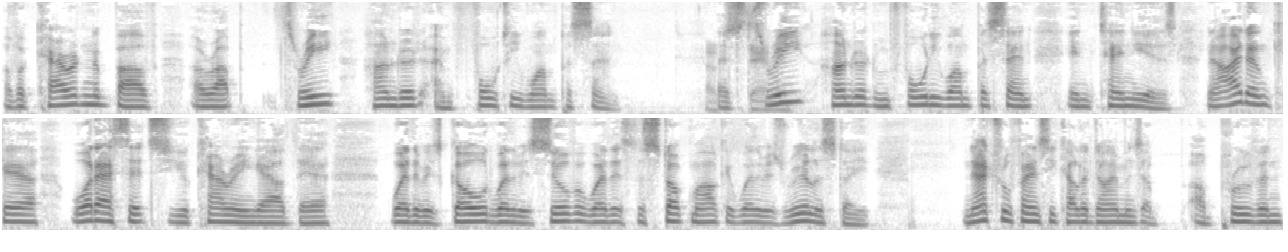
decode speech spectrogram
of a carat and above are up 341%. That's 341% in 10 years. Now, I don't care what assets you're carrying out there, whether it's gold, whether it's silver, whether it's the stock market, whether it's real estate. Natural fancy color diamonds are, are proven.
